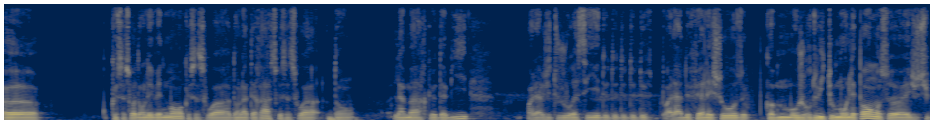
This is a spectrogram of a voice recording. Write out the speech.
euh, que ce soit dans l'événement, que ce soit dans la terrasse, que ce soit dans la marque d'habits, voilà, j'ai toujours essayé de, de, de, voilà, de faire les choses comme aujourd'hui tout le monde les pense, euh, et je suis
